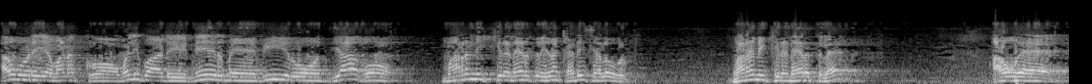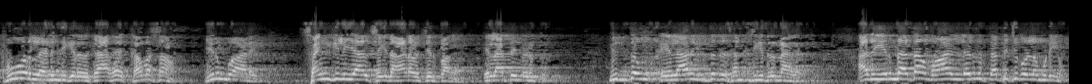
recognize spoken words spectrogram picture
அவங்களுடைய வணக்கம் வழிபாடு நேர்மை வீரம் தியாகம் மரணிக்கிற நேரத்தில் தான் கடைசி அளவுகள். மரணிக்கிற நேரத்தில் அவங்க பூர்ல அணிஞ்சுக்கிறதுக்காக கவசம் இரும்பு ஆடை. சங்கிலியால் செய்த ஆடை வச்சிருப்பாங்க. எல்லாத்தையும் இருக்கு. யுத்தம் எல்லாரும் யுத்தத்தை சந்திச்சுக்கிட்டு இருந்தாங்க. அது இருந்தா தான் வாழ்ல இருந்து தப்பிச்சு கொள்ள முடியும்.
